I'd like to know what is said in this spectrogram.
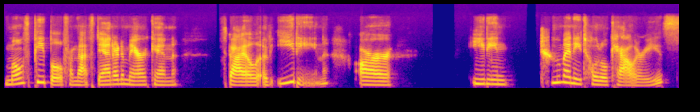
Most people from that standard American style of eating are eating too many total calories.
